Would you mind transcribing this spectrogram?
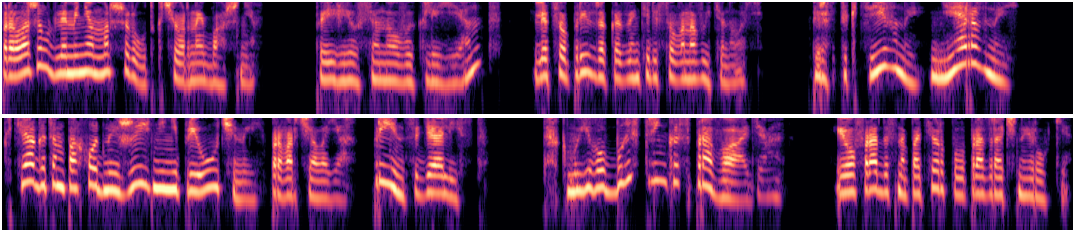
проложил для меня маршрут к Черной башне». Появился новый клиент? Лицо призрака заинтересованно вытянулось. «Перспективный? Нервный?» «К тяготам походной жизни неприученный», — проворчала я. «Принц-идеалист». «Так мы его быстренько спровадим». Иов радостно потер полупрозрачные руки.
